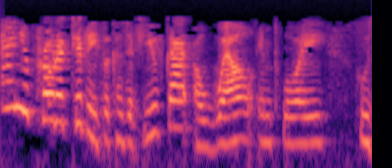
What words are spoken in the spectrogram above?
and your productivity, because if you've got a well employee who's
